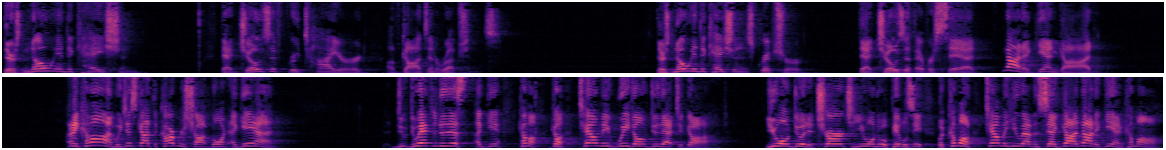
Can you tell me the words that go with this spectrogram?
There's no indication that Joseph grew tired of God's interruptions. There's no indication in Scripture that Joseph ever said, Not again, God. I mean, come on, we just got the carpenter shop going again. Do, do we have to do this again? Come on, come on. Tell me we don't do that to God. You won't do it at church and you won't do it people see. But come on, tell me you haven't said, God, not again. Come on.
